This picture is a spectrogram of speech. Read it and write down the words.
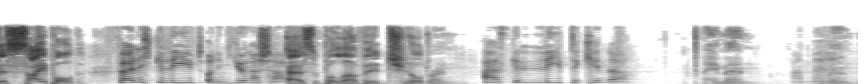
discipled Völlig geliebt und in Jüngerschaft. as beloved children. Als geliebte Kinder. Amen. Amen. Amen.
